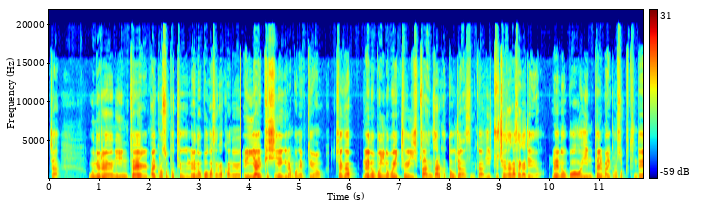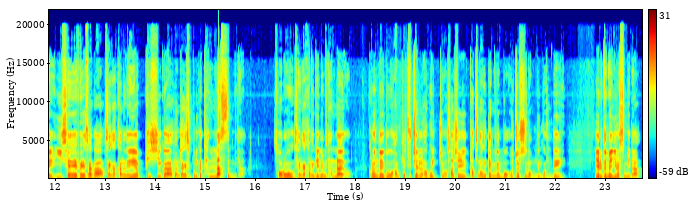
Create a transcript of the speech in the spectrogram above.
자, 오늘은 인텔, 마이크로소프트, 레노버가 생각하는 AI PC 얘기를 한번 해볼게요. 제가 레노버 이노베이트 24 행사를 갔다 오지 않았습니까? 이 주체사가 세 가지예요. 레노버, 인텔, 마이크로소프트인데 이 세 회사가 생각하는 AI PC가 현장에서 보니까 달랐습니다. 서로 생각하는 개념이 달라요. 그런데도 함께 주최를 하고 있죠. 사실 파트너기 때문에 뭐 어쩔 수는 없는 건데 예를 들면 이렇습니다.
